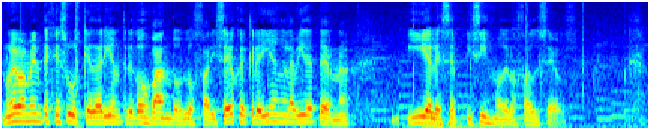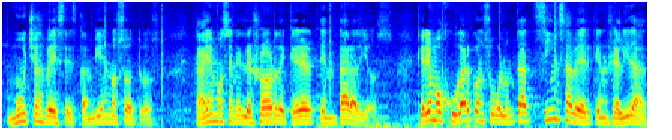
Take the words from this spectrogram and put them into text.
Nuevamente Jesús quedaría entre dos bandos, los fariseos que creían en la vida eterna y el escepticismo de los fariseos. Muchas veces también nosotros Caemos en el error de querer tentar a Dios. Queremos jugar con su voluntad sin saber que en realidad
